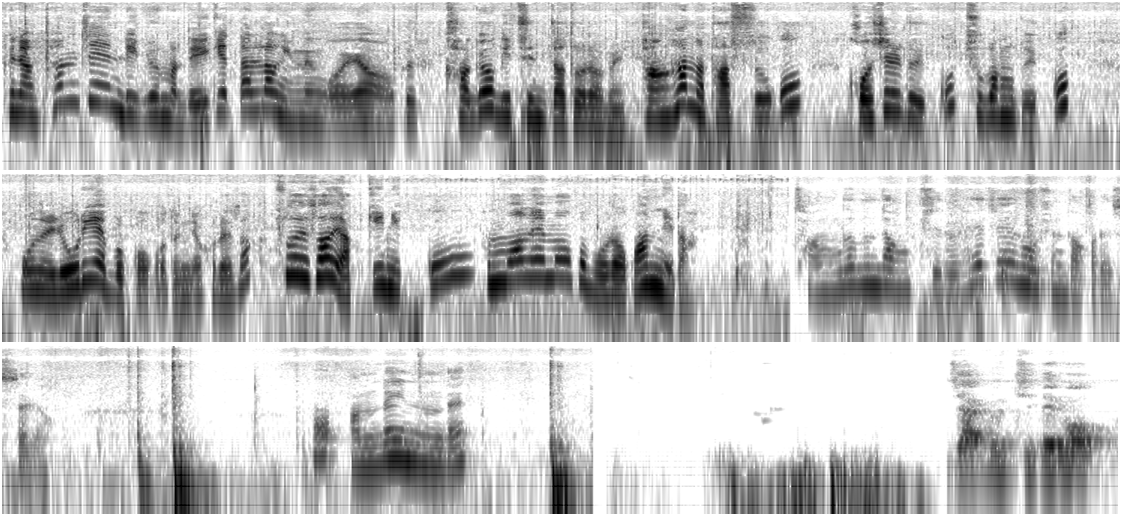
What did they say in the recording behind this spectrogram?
그냥 현지인 리뷰만 4개 딸랑 있는 거예요. 그 가격이 진짜 저렴해. 방 하나 다 쓰고 거실도 있고 주방도 있고 오늘 요리해 볼 거거든요. 그래서 숙소에서 약긴 있고 한번 해 먹어보려고 합니다. 잠금 장치를 해제해 놓으신다 그랬어요. 어? 안 돼 있는데? 자구치데모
